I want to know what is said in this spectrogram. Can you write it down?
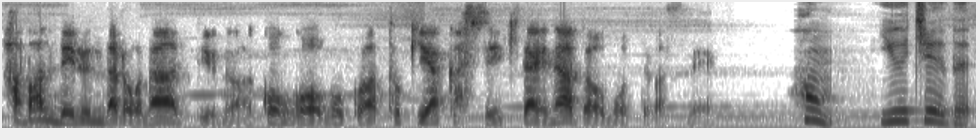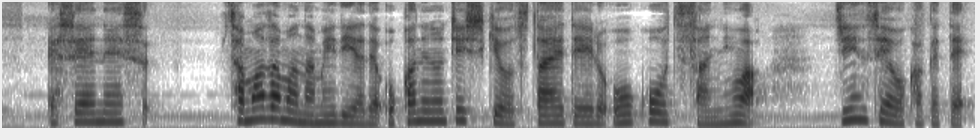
う阻んでるんだろうなっていうのは今後僕は解き明かしていきたいなとは思ってますね。本、YouTube、SNS、様々なメディアでお金の知識を伝えている大河内さんには、人生をかけて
